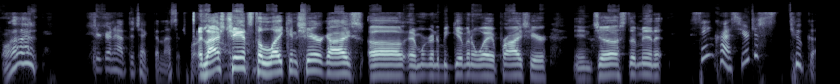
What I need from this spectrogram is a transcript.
What? You're gonna have to check the message board. Last chance to like and share, guys. Uh, and we're going to be giving away a prize here in just a minute. St. Crest, you're just too good.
